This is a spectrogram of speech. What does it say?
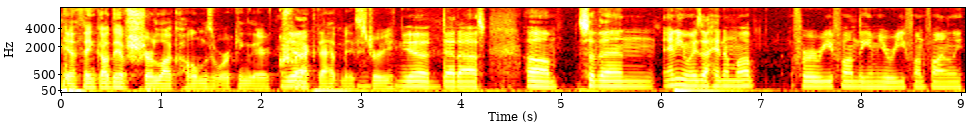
yeah. Thank God they have Sherlock Holmes working there. Crack that mystery. yeah, dead ass. Um, so then, anyways, I hit him up for a refund. They gave me a refund finally,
